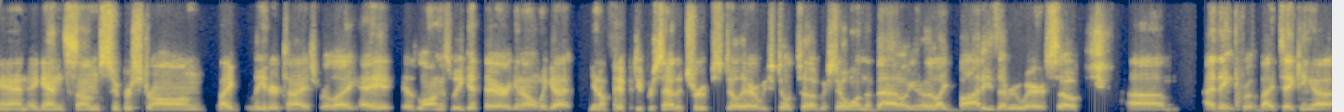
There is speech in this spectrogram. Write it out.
And again, some super strong, like leader types were like, hey, as long as we get there, you know, we got, you know, 50% of the troops still there. We still took, we still won the battle, you know, they're like bodies everywhere. So, um, I think by taking a,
